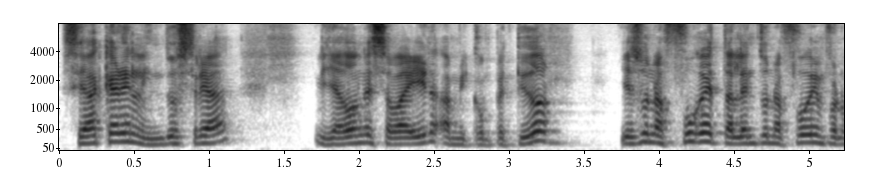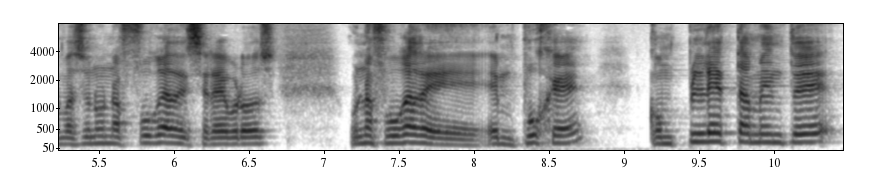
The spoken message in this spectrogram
se va a caer en la industria. ¿Y a dónde se va a ir? A mi competidor. Y es una fuga de talento, una fuga de información, una fuga de cerebros, una fuga de empuje completamente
